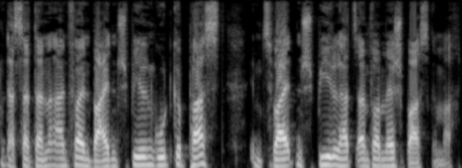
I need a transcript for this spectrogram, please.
Das hat dann einfach in beiden Spielen gut gepasst. Im zweiten Spiel hat es einfach mehr Spaß gemacht.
